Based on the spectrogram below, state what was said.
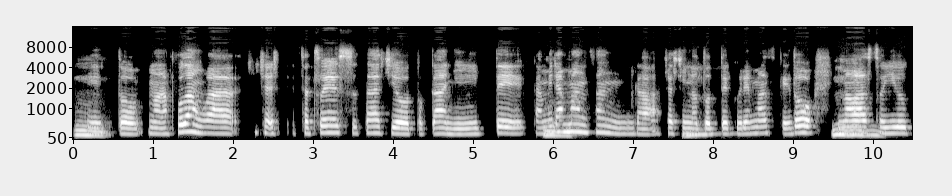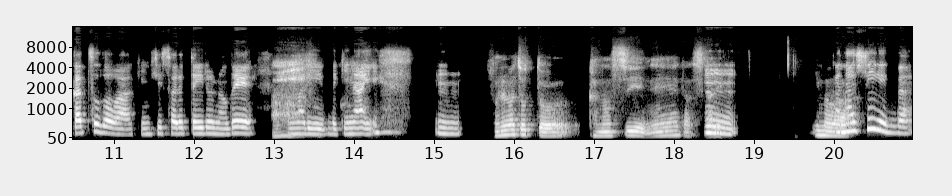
うん、えっ、と、まあ、普段は撮影スタジオとかに行って、カメラマンさんが写真を撮ってくれますけど、うん、今はそういう活動は禁止されているので、あまりできない。うん、それはちょっと悲しいね、確かに。今は。悲しいだ、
